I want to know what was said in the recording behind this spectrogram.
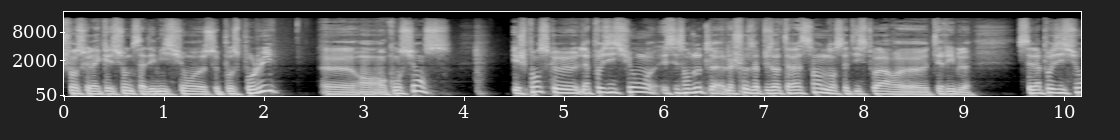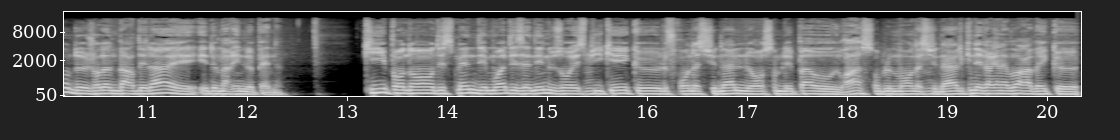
Je pense que la question de sa démission se pose pour lui, en, en conscience. Et je pense que la position, et c'est sans doute la, chose la plus intéressante dans cette histoire terrible, c'est la position de Jordan Bardella et de Marine Le Pen, qui pendant des semaines, des mois, des années nous ont expliqué que le Front National ne ressemblait pas au Rassemblement National, qui n'avait rien à voir avec euh,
